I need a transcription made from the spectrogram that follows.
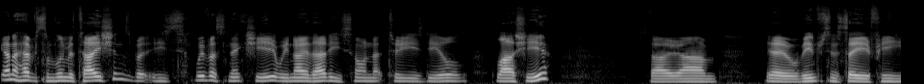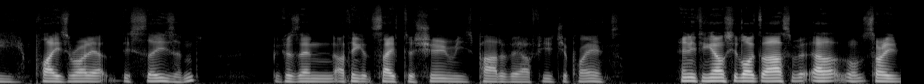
going to have some limitations, but he's with us next year. We know that he signed that two years deal last year. So um, yeah, it will be interesting to see if he plays right out this season, because then I think it's safe to assume he's part of our future plans. Anything else you'd like to ask about? Uh, sorry,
